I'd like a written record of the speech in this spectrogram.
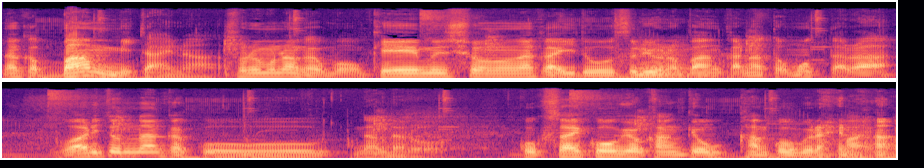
なんかバンみたいなそれもなんかもう刑務所の中移動するようなバンかなと思ったら、割となんかこうなんだろう国際工業環境観光ぐらいな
